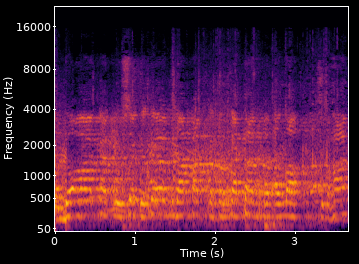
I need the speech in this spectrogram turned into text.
mendoakan usaha kita mendapat keberkatan dari Allah Subhanahu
